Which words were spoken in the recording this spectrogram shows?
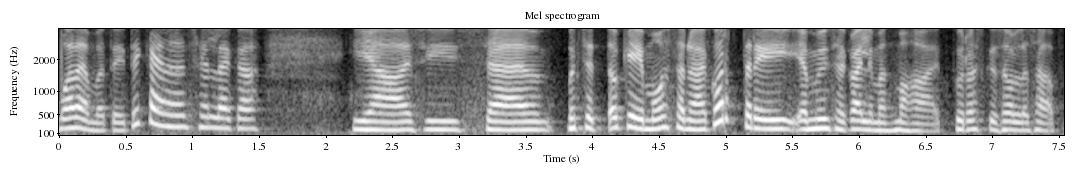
vanemad ei tegelenud sellega ja siis äh, mõtlesin, et okei okay,, ma ostan ühe korteri ja müün selle kallimalt maha, et kui raske see olla saab.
